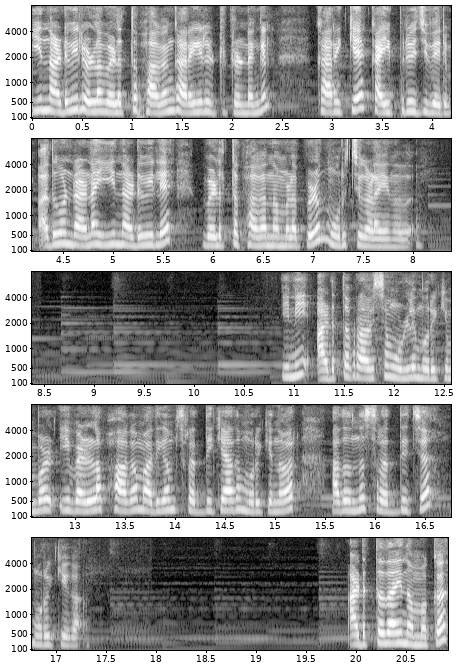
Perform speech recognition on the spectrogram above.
ഈ നടുവിലുള്ള വെളുത്ത ഭാഗം കറിയിലിട്ടിട്ടുണ്ടെങ്കിൽ കറിക്ക് കയ്പ്പ് വരും. അതുകൊണ്ടാണ് ഈ നടുവിലെ വെളുത്ത ഭാഗം നമ്മളെപ്പോഴും മുറിച്ച് കളയുന്നത്. ഇനി അടുത്ത പ്രാവശ്യം ഉള്ളി മുറിക്കുമ്പോൾ ഈ വെള്ള ഭാഗം അധികം ശ്രദ്ധിക്കാതെ മുറിക്കുന്നവർ അതൊന്ന് ശ്രദ്ധിച്ച് മുറിക്കുക. അടുത്തതായി നമുക്ക്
